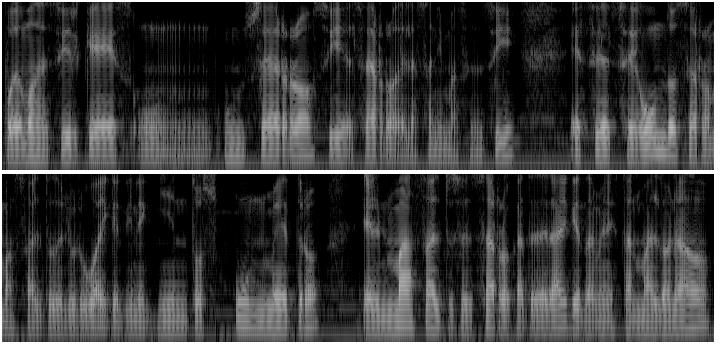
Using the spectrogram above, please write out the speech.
podemos decir que es un, cerro, ¿sí? el cerro de las Ánimas en sí, es el segundo cerro más alto del Uruguay que tiene 501 metros, el más alto es el Cerro Catedral que también está en Maldonado,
